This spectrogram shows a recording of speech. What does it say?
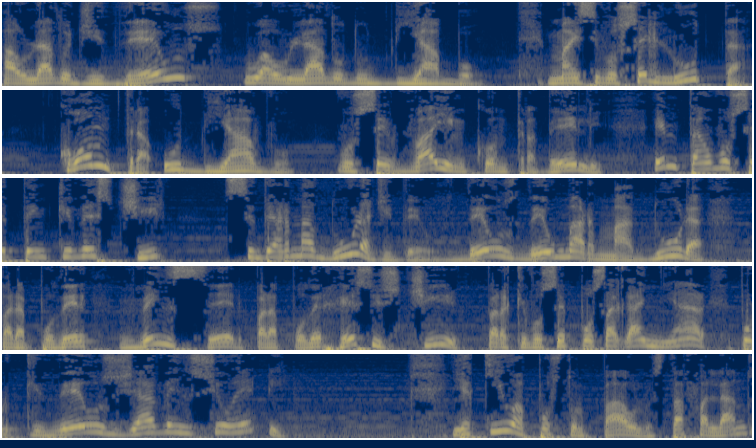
Ao lado de Deus ou ao lado do diabo? Mas se você luta contra o diabo, você vai em contra dele, então você tem que vestir se da armadura de Deus. Deus deu uma armadura para poder vencer, para poder resistir, para que você possa ganhar, porque Deus já venceu ele. E aqui o apóstolo Paulo está falando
